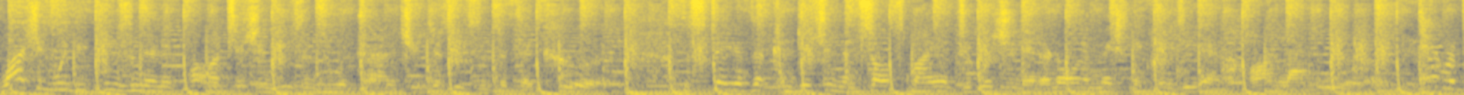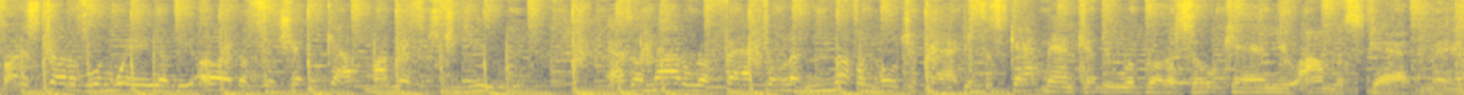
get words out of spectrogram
Why should we be pleasing any politician reasons would try to cheat diseases if they could? The state of their condition insults my intuition and it only makes me crazy and hard like wood. Everybody stutters one way or the other, so check out my message to you. As a matter of fact, don't let nothing hold you back. If the scat man can do it, brother, so can you. I'm the scat man.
